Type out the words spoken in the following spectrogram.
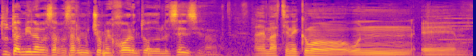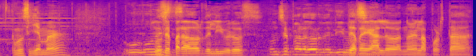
tú también la vas a pasar mucho mejor en tu adolescencia. Además tiene como un, eh, ¿cómo se llama? Un, Un separador de libros Un separador de libros. de sí. regalo, ¿no? En la portada.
